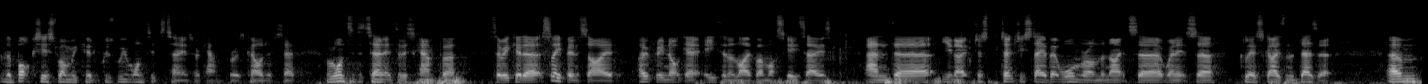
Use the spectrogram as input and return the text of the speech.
the boxiest one we could, because we wanted to turn it into a camper, as Carl just said. We wanted to turn it to this camper so we could uh, sleep inside, hopefully not get eaten alive by mosquitoes, and uh, you know just potentially stay a bit warmer on the nights uh, when it's uh, clear skies in the desert. Um,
